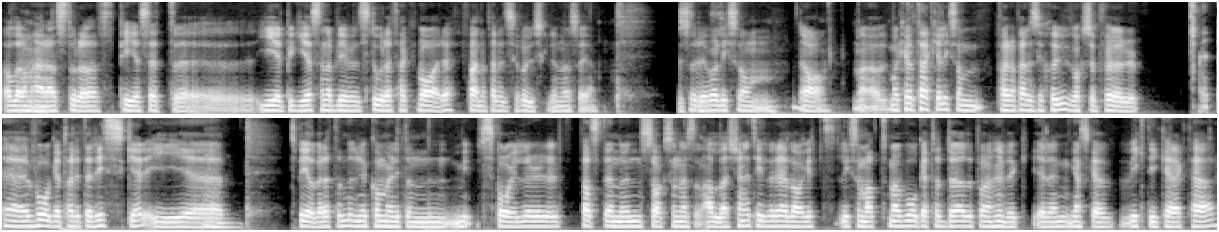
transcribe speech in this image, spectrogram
alla de här mm. stora PS1 uh, JRPG-serna blev väl stora tack vare Final Fantasy 7 skulle jag säga. Precis. Så det var liksom, ja, man, man kan väl tacka liksom Final Fantasy 7 också för uh, våga ta lite risker i uh, mm. spelberättande. Nu kommer en liten spoiler, fast ändå en sak som nästan alla känner till i det här laget. Liksom att man vågar ta död på en huvud, eller en ganska viktig karaktär.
